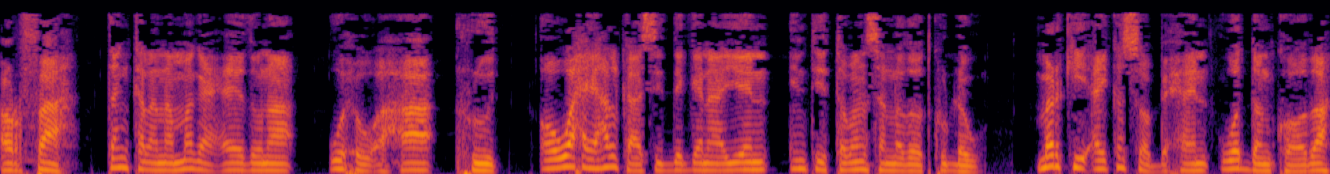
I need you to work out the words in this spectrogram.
corfaah tan kalena magaceeduna wuxuu ahaa ruut oo waxay halkaasi degganaayeen intii toban sannadood ku dhow. Markii ay ka soo baxeen waddankooda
